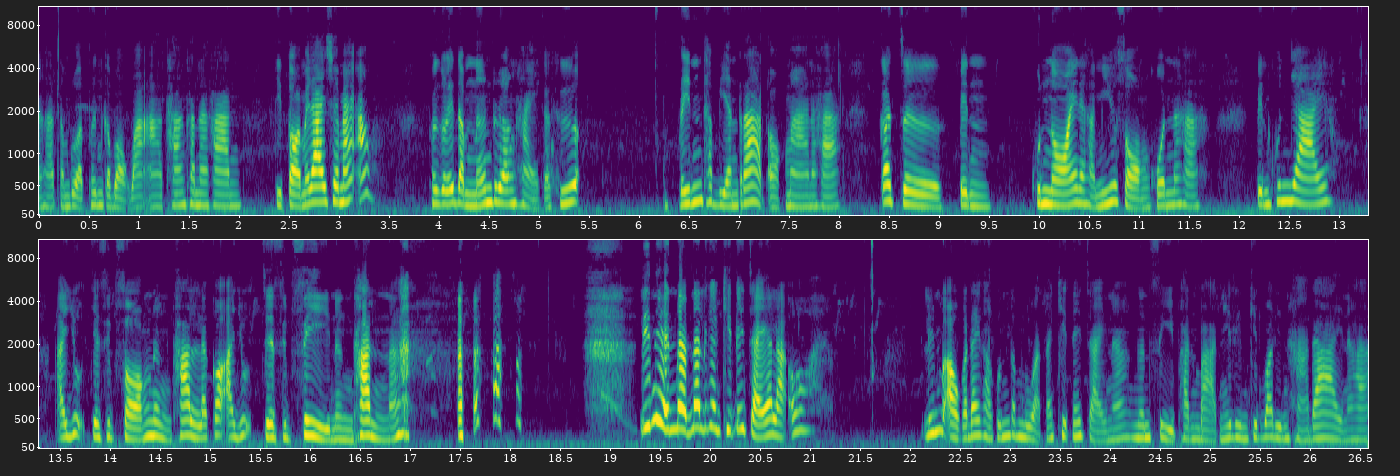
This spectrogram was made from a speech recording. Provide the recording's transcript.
นะคะตำรวจเพิ่นก็บอกว่าอ่าทางธนาคารติดต่อไม่ได้ใช่ไหมเอ้า เพิ่นก็เลยดำเนินเรื่องให้ก็คือปริ้นทะเบียนราษฎร์ออกมานะคะ ก็เจอเป็นคุณน้อยนะคะ มีอยู่สองคนนะคะ เป็นคุณยาย อายุเจ็ดสิบสองหนึ่งท่าน แล้วก็อายุเจ็ดสิบสี่หนึ่งท่านนะ ลิ้นเห็นแบบนั้นลิ้นก็คิดในใจอะล่ะโอ้ลิ้นเอาก็ได้ค่ะคุณตำรวจนะคิดในใจนะเงินสี่พันบาทนี้ลิ้นคิดว่าลิ้นหาได้นะคะ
